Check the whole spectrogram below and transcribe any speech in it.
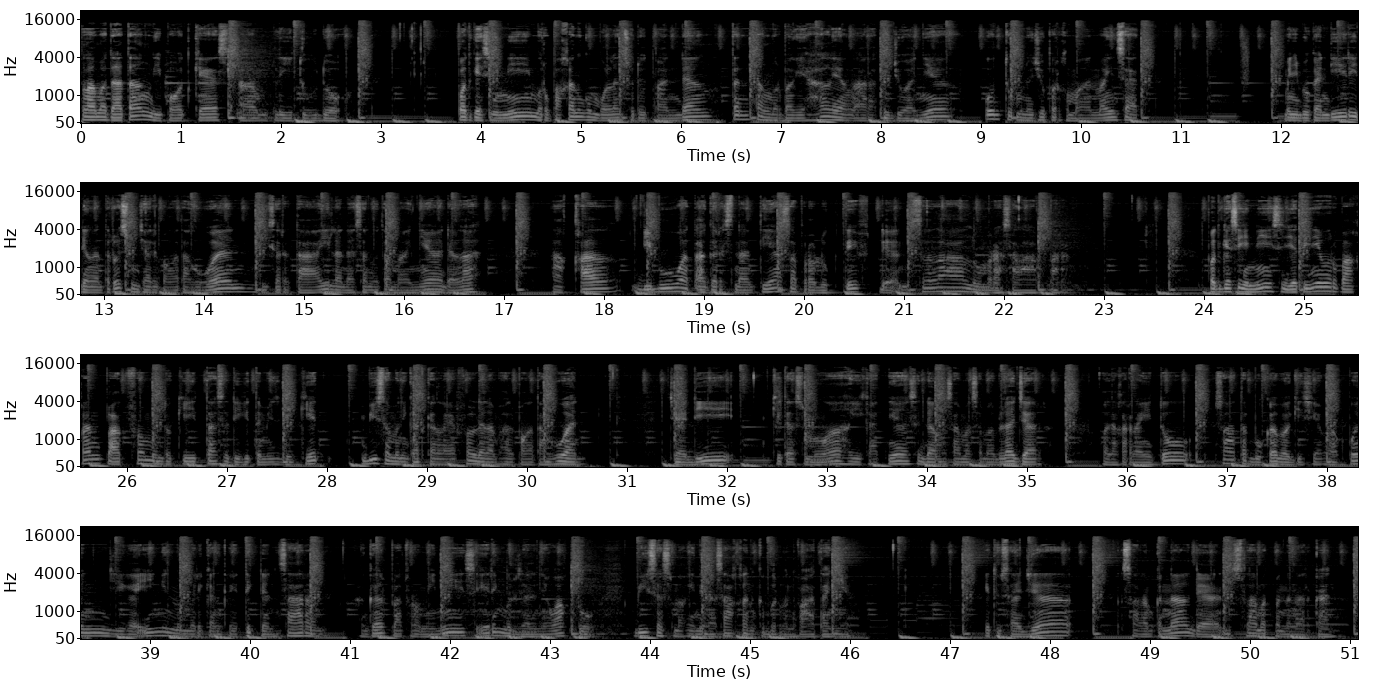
Selamat datang di podcast Amplitudo. Podcast ini merupakan kumpulan sudut pandang tentang berbagai hal yang arah tujuannya untuk menuju perkembangan mindset. Menyibukkan diri dengan terus mencari pengetahuan disertai landasan utamanya adalah akal dibuat agar senantiasa produktif dan selalu merasa lapar. Podcast ini sejatinya merupakan platform untuk kita sedikit demi sedikit bisa meningkatkan level dalam hal pengetahuan. Jadi, kita semua hakikatnya sedang sama-sama belajar. Oleh karena itu, sangat terbuka bagi siapa pun jika ingin memberikan kritik dan saran agar platform ini seiring berjalannya waktu bisa semakin dirasakan kebermanfaatannya. Itu saja, salam kenal dan selamat mendengarkan.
